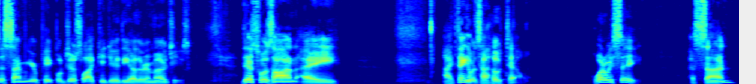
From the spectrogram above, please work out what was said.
to some of your people just like you do the other emojis. This was on a, I think it was a hotel. What do we see? A sun,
